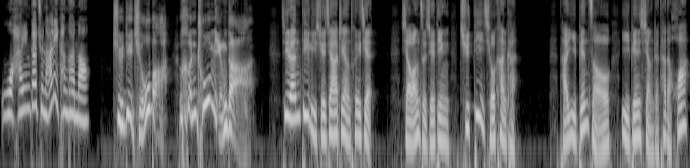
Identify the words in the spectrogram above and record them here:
我还应该去哪里看看呢？去地球吧，很出名的。既然地理学家这样推荐，小王子决定去地球看看。他一边走一边想着他的花。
